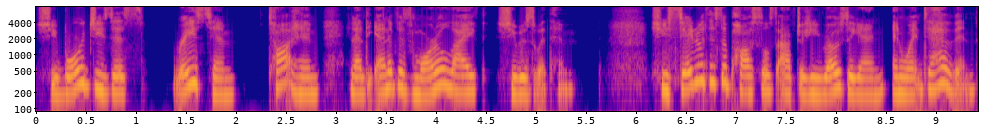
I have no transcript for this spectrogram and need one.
She bore Jesus, raised him, taught him, and at the end of his mortal life, she was with him. She stayed with his apostles after he rose again and went to heaven.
